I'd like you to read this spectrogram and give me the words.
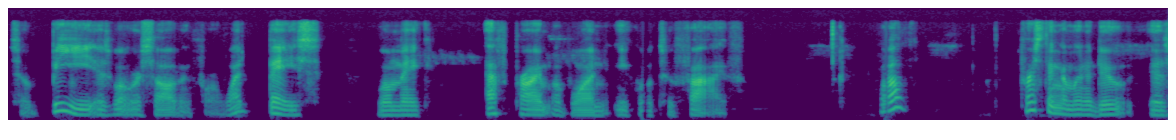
So b is what we're solving for. What base will make f prime of 1 equal to 5? Well, first thing I'm going to do is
